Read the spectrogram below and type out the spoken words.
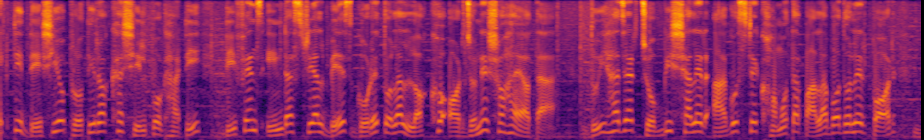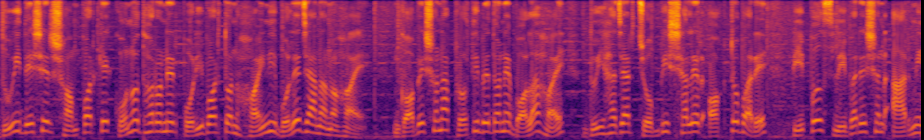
একটি দেশীয় প্রতিরক্ষা শিল্প ঘাঁটি, ডিফেন্স ইন্ডাস্ট্রিয়াল বেস গড়ে তোলার লক্ষ্য অর্জনে সহায়তা। দুই হাজার চব্বিশ সালের আগস্টে ক্ষমতা পালাবদলের পর দুই দেশের সম্পর্কে কোনো ধরনের পরিবর্তন হয়নি বলে জানানো হয়। গবেষণা প্রতিবেদনে বলা হয়, দুই হাজার চব্বিশ সালের অক্টোবরে পিপলস লিবারেশন আর্মি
